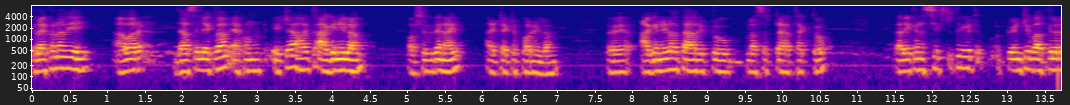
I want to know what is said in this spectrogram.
তাহলে এখন আমি আবার যা লিখলাম, এখন এটা হয়তো আগে নিলাম, অসুবিধা নাই, আর এটা একটু পরে নিলাম। তবে আগে নিলাম তার একটু প্লাসেরটা থাকতো। তাহলে এখানে সিক্সটি থেকে টোয়েন্টি বাদ গেলে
